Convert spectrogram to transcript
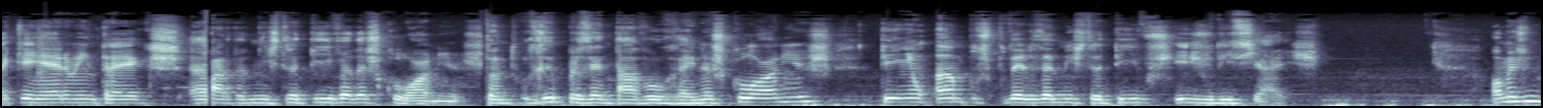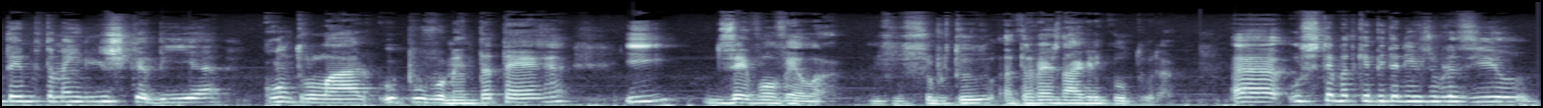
a quem eram entregues a parte administrativa das colónias. Portanto, representavam o rei nas colónias, tinham amplos poderes administrativos e judiciais. Ao mesmo tempo, também lhes cabia controlar o povoamento da terra e desenvolvê-la, sobretudo através da agricultura. Uh, o sistema de capitanias no Brasil,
